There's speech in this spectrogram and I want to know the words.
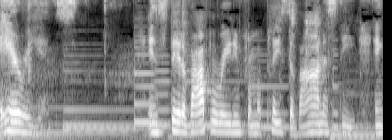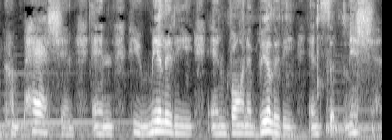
arrogance. Instead of operating from a place of honesty and compassion and humility and vulnerability and submission.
